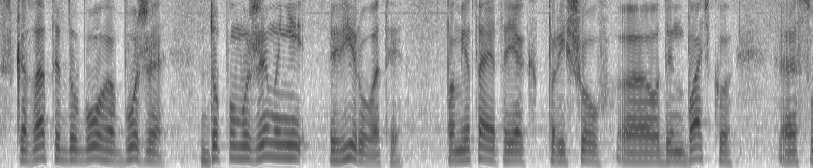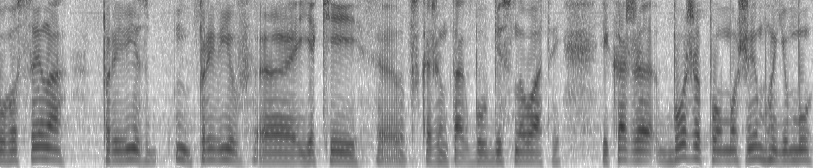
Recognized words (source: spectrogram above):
сказати до Бога, Боже, допоможи мені вірувати. Пам'ятаєте, як прийшов е, один батько е, свого сина, привіз, привів, е, який, е, скажімо так, був біснуватий, і каже: Боже, поможи моєму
